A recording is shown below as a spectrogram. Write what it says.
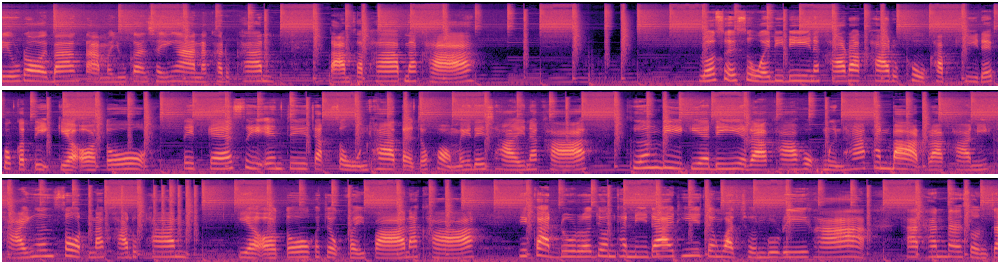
ริ้วรอยบ้างตามอายุการใช้งานนะคะ ทุกท่าน ตามสภาพนะคะ รถสวยๆ ดีๆ นะคะ ราคาถูกๆ ขับขี่ได้ปกติเกียร์ออโต้ติดแก๊ส CNG จากศูนย์ค่ะ แต่เจ้าของไม่ได้ใช้นะคะ เครื่องดีเกียร์ดี ราคา 65,000 บาท ราคานี้ขายเงินสดนะคะทุกท่าน เกียร์ออโต้กระจกไฟฟ้านะคะ พิกัดดูรถยนต์คันนี้ได้ที่จังหวัดชนบุรีค่ะ ถ้าท่านใดสนใจ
